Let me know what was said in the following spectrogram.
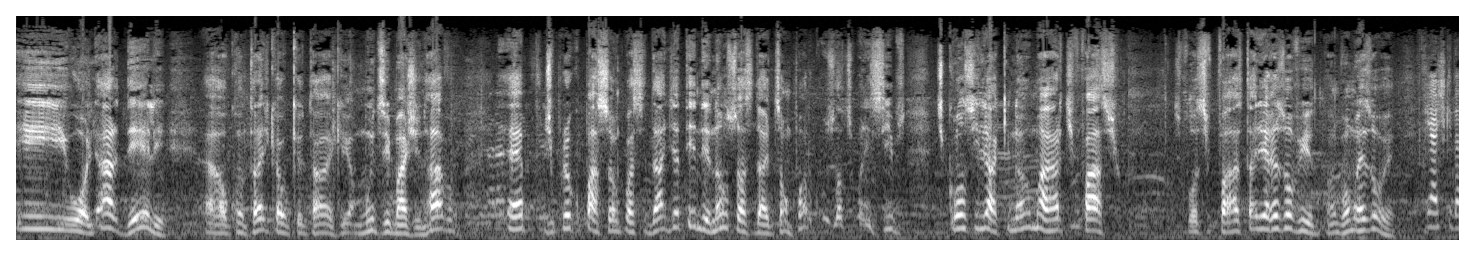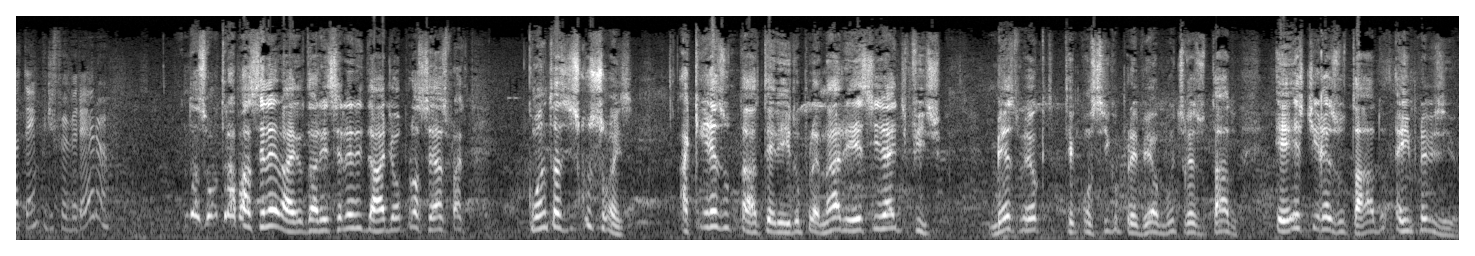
e o olhar dele, ao contrário do que, que muitos imaginavam, é de preocupação com a cidade e atender não só a cidade de São Paulo, como os outros municípios, de conciliar, que não é uma arte fácil. Se fosse fácil, estaria resolvido. Então vamos resolver. E acho que dá tempo de fevereiro? Nós vamos trabalhar, acelerar. Eu darei celeridade ao processo para quanto às discussões. A que resultado teria do plenário, esse já é difícil. Mesmo eu que consigo prever muitos resultados, este resultado é imprevisível.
